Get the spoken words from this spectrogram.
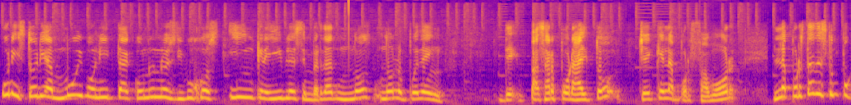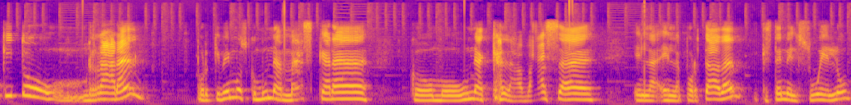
Una historia muy bonita con unos dibujos increíbles, en verdad no, no lo pueden de pasar por alto, chequenla por favor. La portada está un poquito rara, porque vemos como una máscara, como una calabaza en la, en la portada, que está en el suelo,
